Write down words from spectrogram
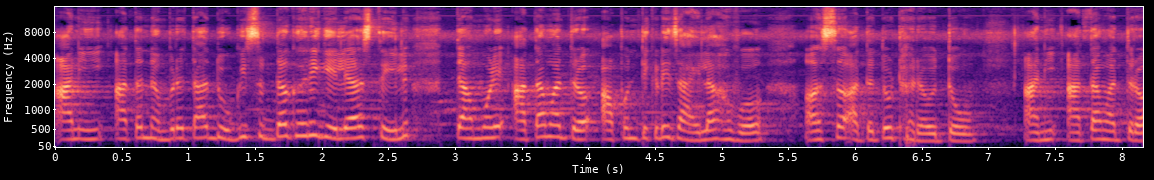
आणि आता नम्रता दोघीसुद्धा घरी गेल्या असतील त्यामुळे आता मात्र आपण तिकडे जायला हवं असं आता तो ठरवतो. आणि आता मात्र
